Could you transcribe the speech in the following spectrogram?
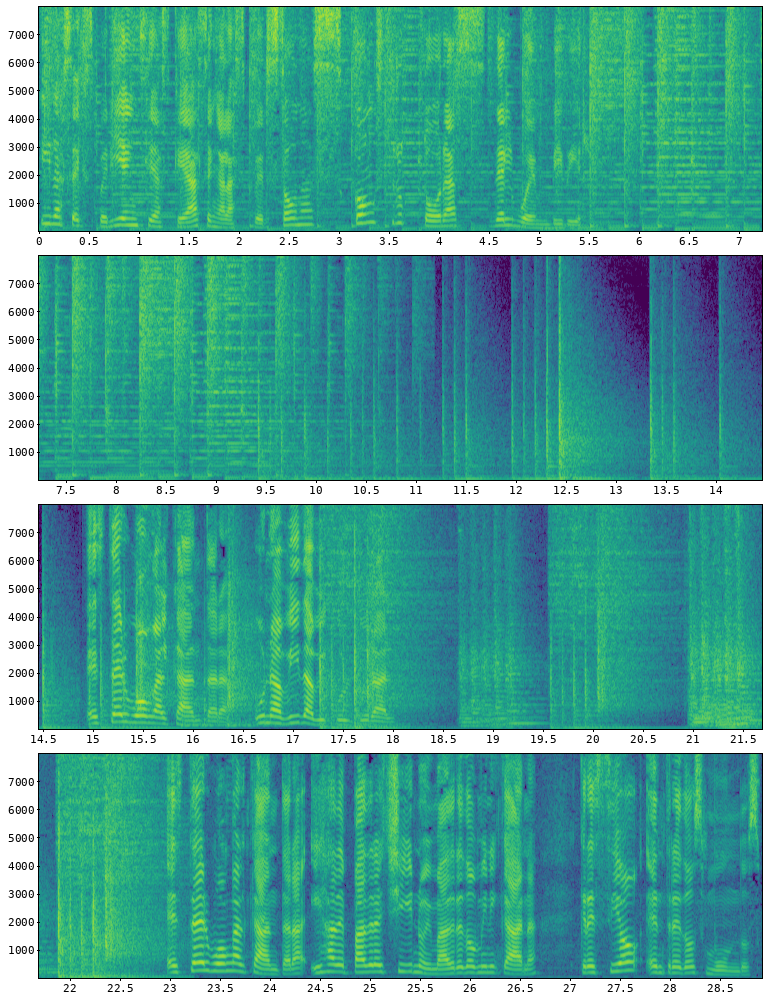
y las experiencias que hacen a las personas constructoras del buen vivir. Esther Wong Alcántara, una vida bicultural. Esther Wong Alcántara, hija de padre chino y madre dominicana, creció entre dos mundos.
